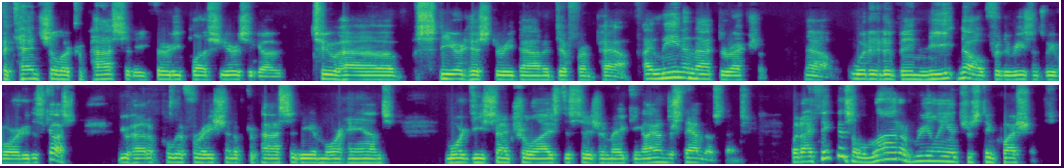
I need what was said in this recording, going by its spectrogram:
potential or capacity 30 plus years ago to have steered history down a different path. I lean in that direction. Now, would it have been neat? No, for the reasons we've already discussed. You had a proliferation of capacity and more hands, more decentralized decision making. I understand those things. But I think there's a lot of really interesting questions.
